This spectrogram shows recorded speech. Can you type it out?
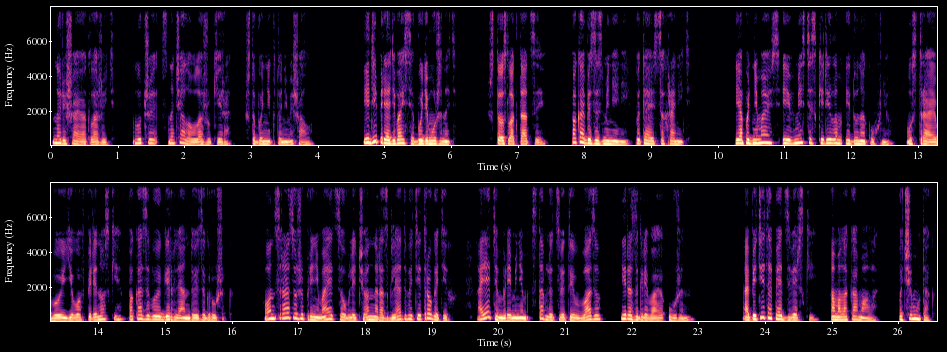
но решаю отложить. Лучше сначала уложу Кира, чтобы никто не мешал. «Иди переодевайся, будем ужинать». «Что с лактацией?» «Пока без изменений, пытаюсь сохранить». Я поднимаюсь и вместе с Кириллом иду на кухню. Устраиваю его в переноске, показываю гирлянду из игрушек. Он сразу же принимается увлеченно разглядывать и трогать их, а я тем временем ставлю цветы в вазу и разогреваю ужин. Аппетит опять зверский, а молока мало. Почему так?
